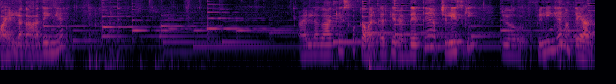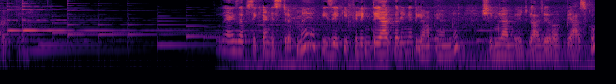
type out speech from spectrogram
ऑयल लगा देंगे। ऑयल लगा के इसको कवर करके रख देते हैं। अब चलिए इसकी जो फिलिंग है ना, तैयार करते हैं। गाइज़ अब सेकेंड स्टेप में पिज़्ज़े की फिलिंग तैयार करेंगे तो यहाँ पे हमने शिमला मिर्च गाजर और प्याज को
